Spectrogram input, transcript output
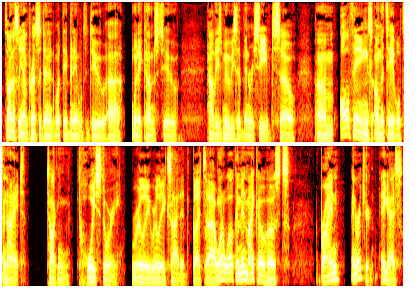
it's honestly unprecedented what they've been able to do uh, when it comes to how these movies have been received. So, um, all things on the table tonight, talking Toy Story. Really, really excited. But uh, I want to welcome in my co-hosts, Brian and Richard. Hey, guys.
